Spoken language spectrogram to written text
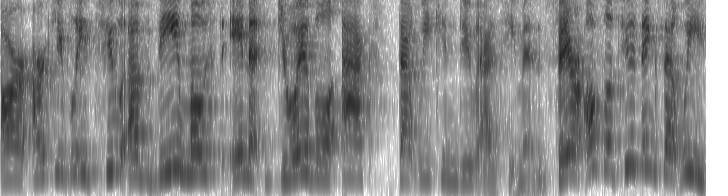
are arguably two of the most enjoyable acts that we can do as humans. They are also two things that we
